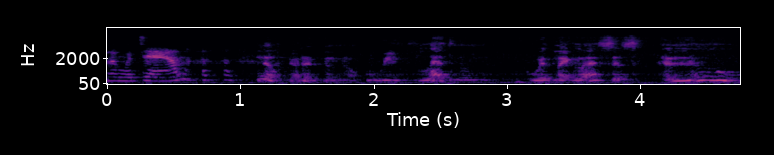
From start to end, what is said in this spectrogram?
cover them with jam? No, no, no, no, no. We flatten them with my glasses. Hello.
